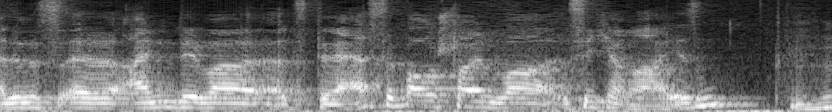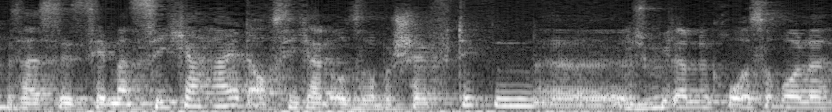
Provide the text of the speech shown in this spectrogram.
Also das, äh, eine, der, war, als der erste Baustein war sicher Reisen. Mhm. Das heißt, das Thema Sicherheit, auch Sicherheit unserer Beschäftigten äh, mhm. spielt eine große Rolle.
